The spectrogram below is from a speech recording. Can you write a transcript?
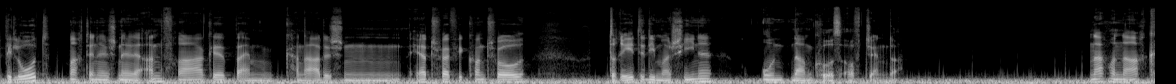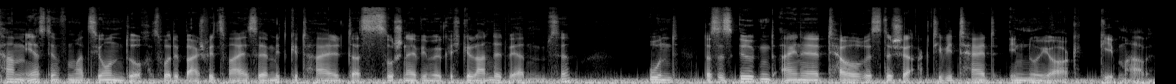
Pilot machte eine schnelle Anfrage beim kanadischen Air Traffic Control, drehte die Maschine und nahm Kurs auf Gender. Nach und nach kamen erste Informationen durch. Es wurde beispielsweise mitgeteilt, dass so schnell wie möglich gelandet werden müsse und dass es irgendeine terroristische Aktivität in New York gegeben habe.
